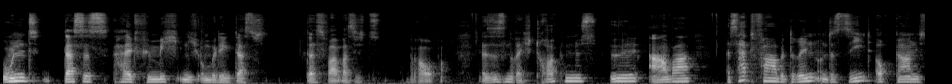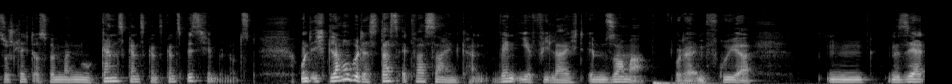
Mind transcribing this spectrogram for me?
und dass es halt für mich nicht unbedingt das, das war, was ich brauche. Es ist ein recht trockenes Öl, aber es hat Farbe drin und es sieht auch gar nicht so schlecht aus, wenn man nur ganz, ganz, ganz, ganz bisschen benutzt. Und ich glaube, dass das etwas sein kann, wenn ihr vielleicht im Sommer oder im Frühjahr mh, eine sehr.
